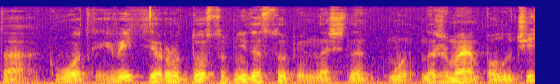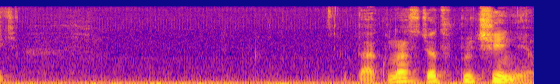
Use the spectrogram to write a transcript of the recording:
Так, вот, как видите, root доступ недоступен. Значит, на, нажимаем получить. Так, у нас идет включение.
